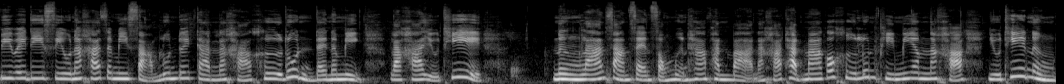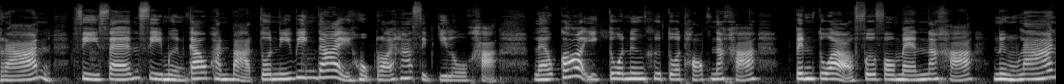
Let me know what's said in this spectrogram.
BYD Seal นะคะ จะมี 3 รุ่นด้วยกันนะคะ คือรุ่น Dynamic ราคาอยู่ที่ 1 3 2 5 0 0 0 บาทนะคะ ถัดมาก็คือรุ่นพรีเมียมนะคะ อยู่ที่ 1 ล้าน4 4 9 0 0 0 บาท ตัวนี้วิ่งได้ 650 กิโลค่ะ แล้วก็อีกตัวหนึ่งคือตัวท็อปนะคะเป็นตัว Performance นะคะ1ล้าน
